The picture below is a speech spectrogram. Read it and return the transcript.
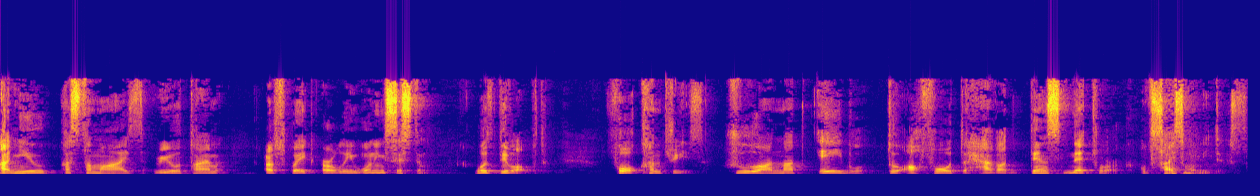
A new customized real-time earthquake early warning system was developed for countries who are not able to afford to have a dense network of seismometers.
